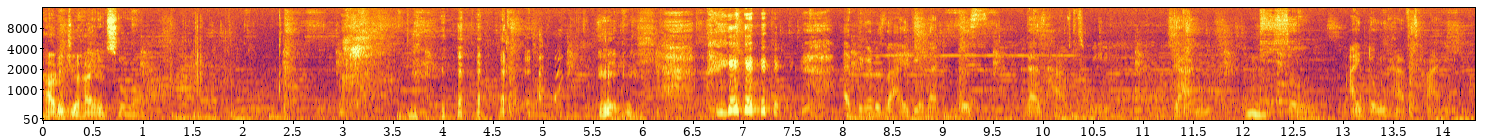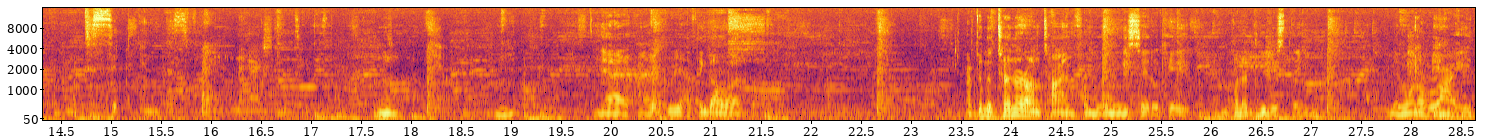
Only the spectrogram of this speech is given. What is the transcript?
How did you hide it so well? I think it was the idea that this does have to be done. Mm. So I don't have time to sit in this feeling. Like I actually need to get this done. Mm. Yeah. Mm. Yeah, I, agree. I think our I think the turnaround time from when we said, okay, we're gonna do this thing, and then we wanna mm-hmm. write,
